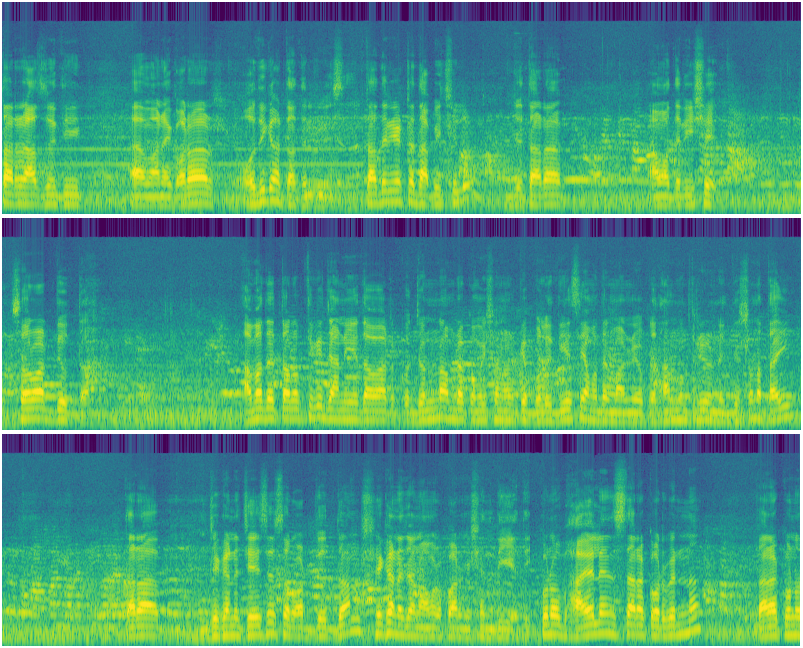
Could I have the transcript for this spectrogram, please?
তার রাজনৈতিক মানে করার অধিকার তাদের রয়েছে। তাদেরই একটা দাবি ছিল যে তারা আমাদের ইসে সরওয়ার্দি উদ্যান। আমাদের তরফ থেকে জানিয়ে দেওয়ার জন্য আমরা কমিশনারকে বলে দিয়েছি, আমাদের মাননীয় প্রধানমন্ত্রীর নির্দেশনা, তাই তারা যেখানে চেয়েছে সরওয়ার্দি উদ্যান, সেখানে যেন আমরা পারমিশন দিয়ে দিই। কোনো ভায়োলেন্স তারা করবেন না, তারা কোনো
